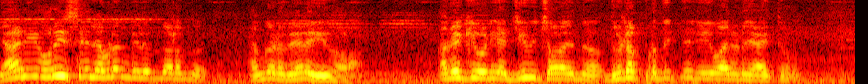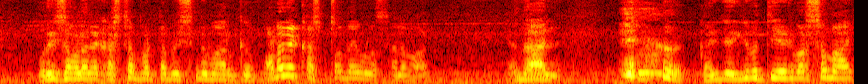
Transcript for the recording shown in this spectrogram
ഞാൻ ഈ ഒറീസയിൽ എവിടെങ്കിലും നടന്ന് അങ്ങയുടെ വേല ചെയ്തോളാം. അങ്ങയ്ക്ക് വേണ്ടി ഞാൻ ജീവിച്ചോളാം എന്ന് ദൃഢപ്രതിജ്ഞ ചെയ്യുവാനിടയായി തീർന്നു ഒറീസ വളരെ കഷ്ടപ്പെട്ട മിഷനുമാർക്ക് വളരെ കഷ്ടതയുള്ള സ്ഥലമാണ്. എന്നാൽ കഴിഞ്ഞ ഇരുപത്തിയേഴ് വർഷമായി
